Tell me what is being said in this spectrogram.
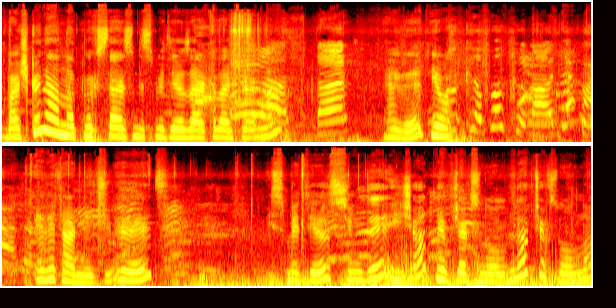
Başka ne anlatmak istersin İsmet Yaz arkadaşlarına? Arkadaşlar Evet. Yavaş. Evet anneciğim. Evet. İsmet Yağız şimdi inşaat mı yapacaksın oğlum? Ne yapacaksın onunla?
